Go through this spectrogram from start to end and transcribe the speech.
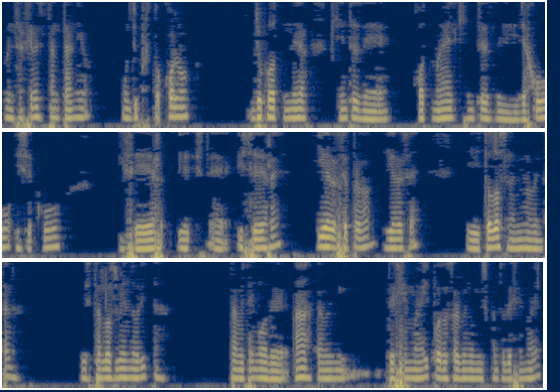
mensajero instantáneo multiprotocolo yo puedo tener clientes de Hotmail, clientes de Yahoo, ICQ, ICR, este, ICR, IRC, perdón, IRC, y todos en la misma ventana. Y estarlos viendo ahorita. También tengo de, ah, también de Gmail, puedo estar viendo mis cuentas de Gmail,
